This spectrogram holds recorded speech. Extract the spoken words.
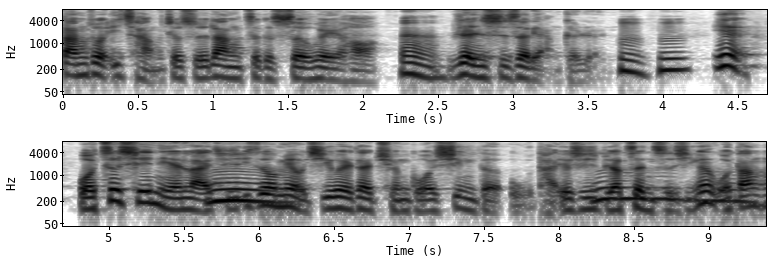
当做一场，就是让这个社会哈，嗯，认识这两个人。嗯嗯，因为我这些年来其实一直都没有机会在全国性的舞台，尤其是比较政治性，因为我当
